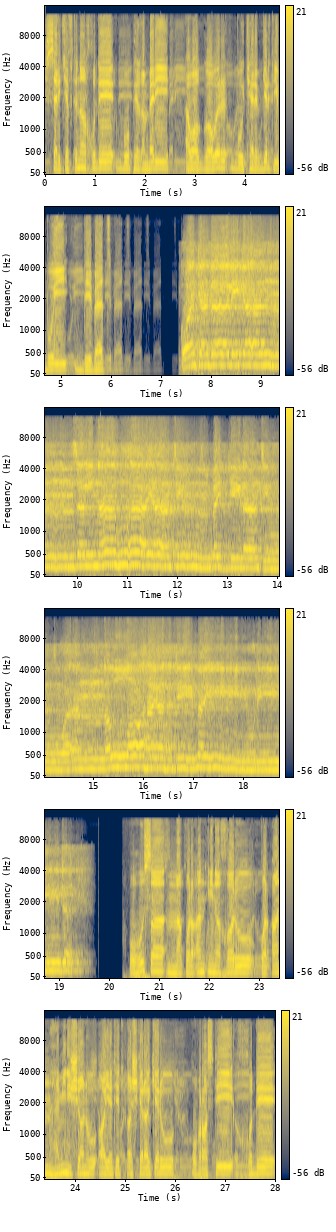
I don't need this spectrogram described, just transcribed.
سرکفتنا خود بو پیغمبری أو گاور بو کربگرتی بوی دیبت. وكذلك أنزلناه آيات بينات وأن الله يهدي من يريد. وهوسا ما قرآن إنا خارو قرآن همين شانو آياتت أشكرا كرو وبرستي خده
